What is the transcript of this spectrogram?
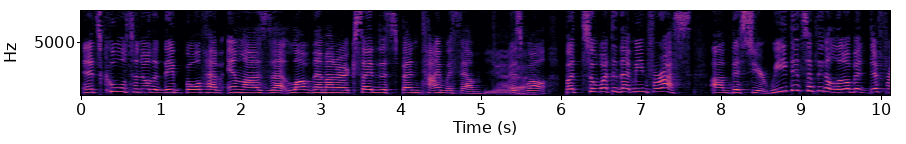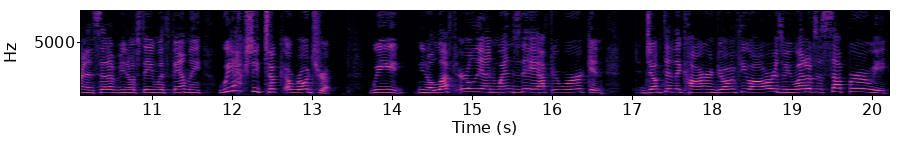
And it's cool to know that they both have in-laws that love them and are excited to spend time with them yeah. as well. But so what did that mean for us um, this year? We did something a little bit different. Instead of, you know, staying with family, we actually took a road trip. We, you know, left early on Wednesday after work and jumped in the car and drove a few hours. We went out to supper. We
